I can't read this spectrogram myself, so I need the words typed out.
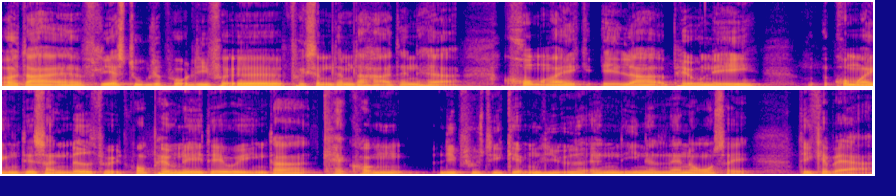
Og der er flere studier på, lige for, øh, for eksempel dem, der har den her krumrik eller peonæge. Krumrikken, det er så en medfødt, hvor peonæge, det er jo en, der kan komme lige pludselig igennem livet af den ene eller den anden årsag. Det kan være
